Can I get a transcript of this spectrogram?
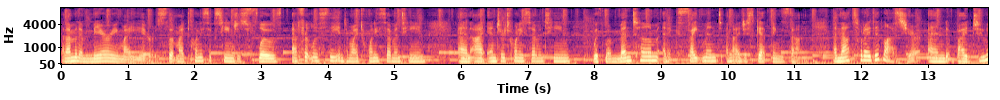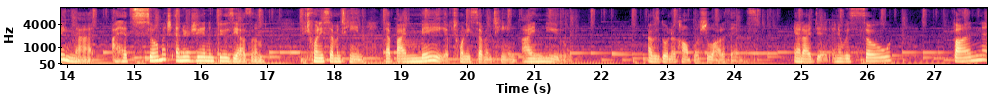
And I'm going to marry my years so that my 2016 just flows effortlessly into my 2017, and I enter 2017 with momentum and excitement, and I just get things done. And that's what I did last year. And by doing that, I had so much energy and enthusiasm for 2017 that by May of 2017, I knew I was going to accomplish a lot of things. And I did. And it was so fun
